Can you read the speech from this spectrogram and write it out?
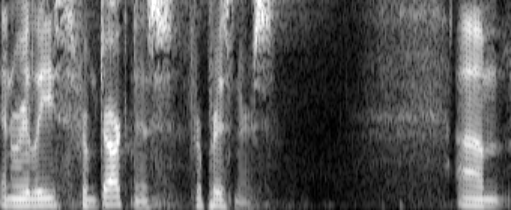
and release from darkness for prisoners. Um,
